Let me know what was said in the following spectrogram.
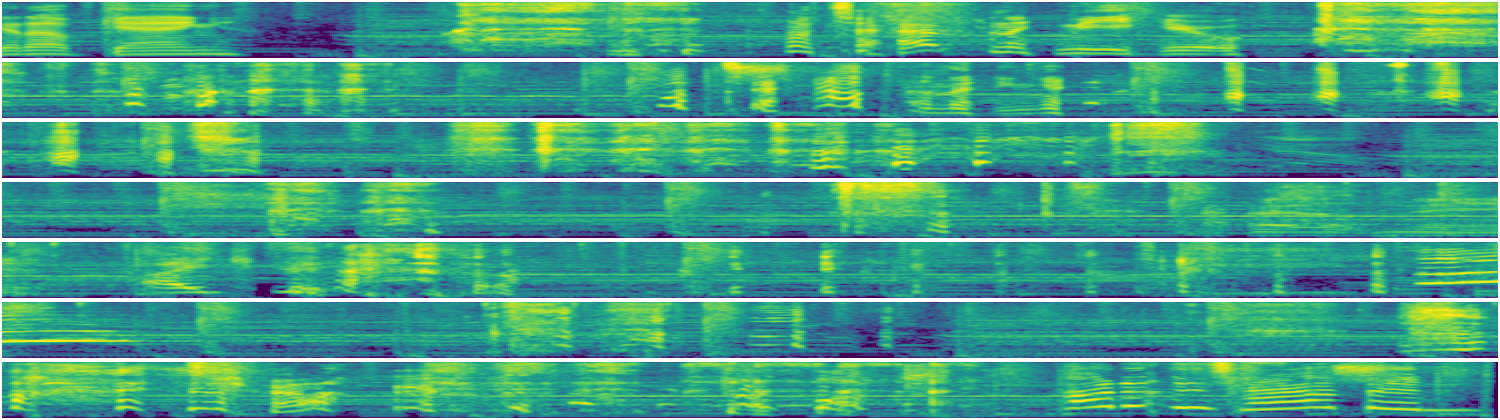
Get up, gang. What's happening to you? What's happening? I. How did this happen?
